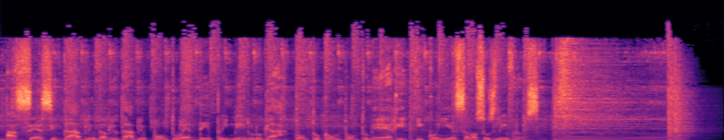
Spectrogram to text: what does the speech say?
Acesse www.edprimeirolugar.com.br e conheça nossos livros.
